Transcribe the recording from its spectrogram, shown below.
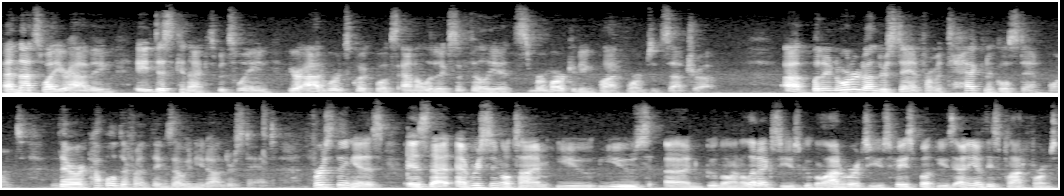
and that's why you're having a disconnect between your AdWords, QuickBooks, Analytics, affiliates, remarketing platforms, etc. Uh, but in order to understand from a technical standpoint, there are a couple different things that we need to understand. First thing is is that every single time you use uh, Google Analytics, you use Google AdWords, you use Facebook, you use any of these platforms,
